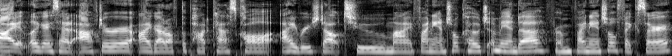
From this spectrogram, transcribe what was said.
I, like I said, after I got off the podcast call, I reached out to my financial coach, Amanda from Financial Fixer.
